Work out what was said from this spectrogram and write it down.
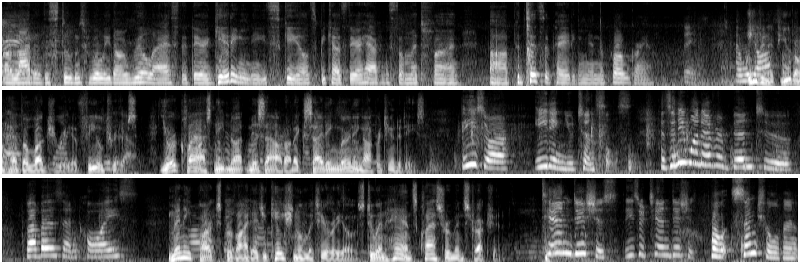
A lot of the students really don't realize that they're getting these skills because they're having so much fun uh, participating in the program. And even if you don't have the luxury of field trips, your class need not miss out on exciting learning opportunities. These are eating utensils. Has anyone ever been to Bubba's and Coy's? Many parks provide educational materials to enhance classroom instruction. Ten dishes. These are ten dishes. Well, some children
